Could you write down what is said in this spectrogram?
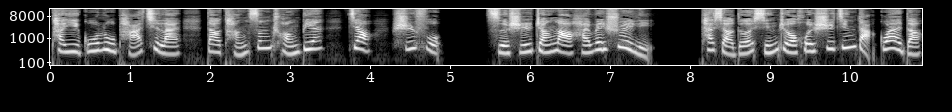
他一咕噜爬起来，到唐僧床边，叫师傅。此时长老还未睡里，他晓得行者会施经打怪的，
